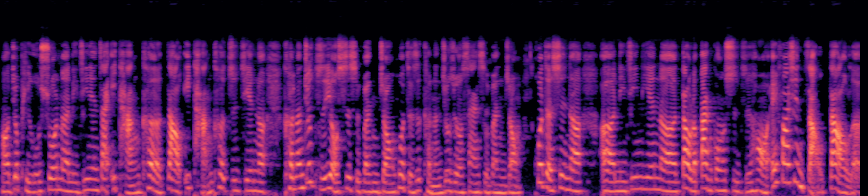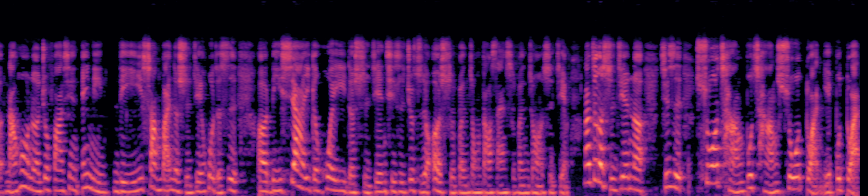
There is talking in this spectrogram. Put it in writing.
哦。就比如说呢，你今天在一堂课到一堂课之间呢，可能就只有四十分钟，或者是可能就只有三十分钟，或者是呢，呃，你今天呢到了办公室之后，哎，发现早到了，然后呢就发现，哎，你离上班的时间，或者是呃离下一个会议的时间，其实就只有二十分钟到三十分钟的时间。那这个。时间呢，其实说长不长，说短也不短。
